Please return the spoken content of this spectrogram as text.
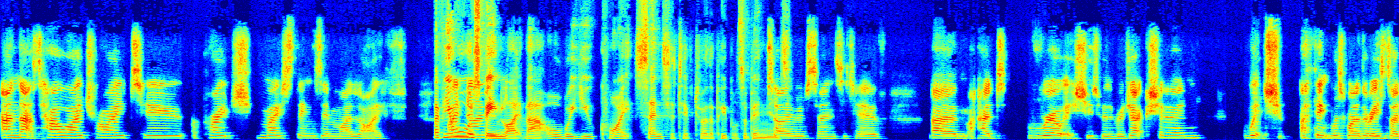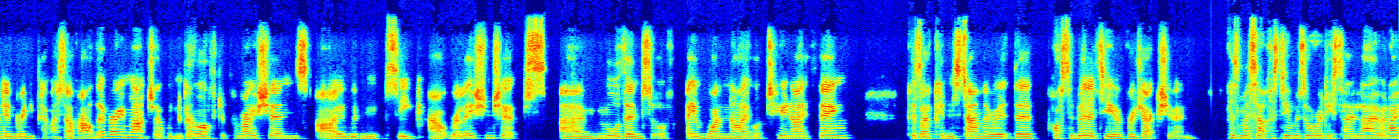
And that's how I try to approach most things in my life. Have you I always know- been like that, or were you quite sensitive to other people's opinions? So sensitive. Um, I had real issues with rejection, which I think was one of the reasons I didn't really put myself out there very much. I wouldn't go after promotions. I wouldn't seek out relationships, um, more than sort of a one night or two night thing, because I couldn't stand the the possibility of rejection. Because my self esteem was already so low, and I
